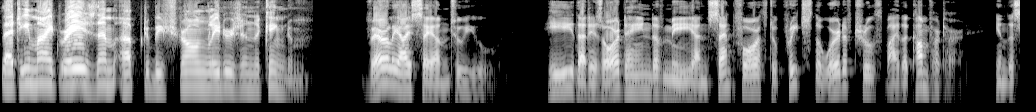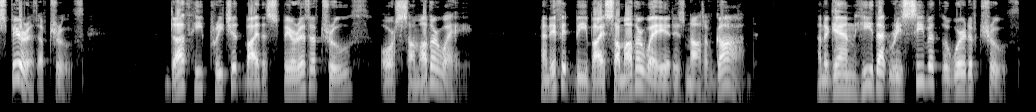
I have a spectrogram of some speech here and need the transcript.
that he might raise them up to be strong leaders in the kingdom. Verily I say unto you, he that is ordained of me and sent forth to preach the word of truth by the Comforter, in the Spirit of truth, doth he preach it by the Spirit of truth, or some other way? And if it be by some other way, it is not of God. And again, he that receiveth the word of truth,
